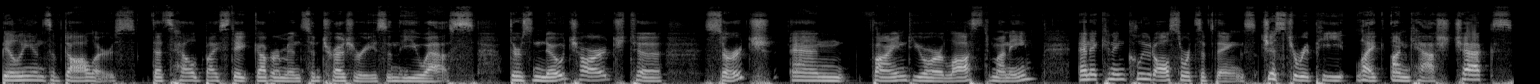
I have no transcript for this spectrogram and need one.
billions of dollars that's held by state governments and treasuries in the US. There's no charge to search and find your lost money. And it can include all sorts of things. Just to repeat, like uncashed checks,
